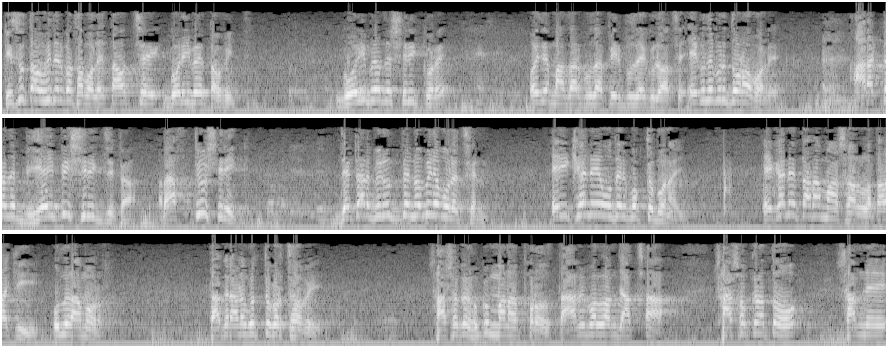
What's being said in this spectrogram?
কিছু তাওহিদের কথা বলে, তা হচ্ছে গরিবের তাওহিদ। গরিবরা যে শিরিক করে, ওই যে মাজার পূজা, পীর পূজা এগুলো আছে এগুলো বিরুদ্ধে ওরা বলে। আর একটা যে ভিআইপি শিরিক যেটা, রাষ্ট্রীয় শিরিক, যেটার বিরুদ্ধে নবীরা বলেছেন এইখানে ওদের বক্তব্য নাই। এখানে তারা মাশা আল্লাহ তারা কি? উলুল আমর। তাদের আনুগত্য করতে হবে। শাসকের হুকুম মানা ফরজ। তা আমি বললাম যে আচ্ছা শাসকরা তো সামনে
